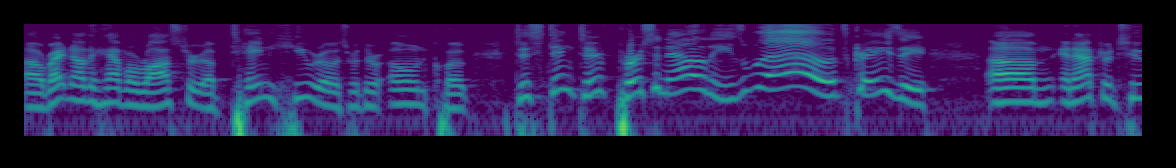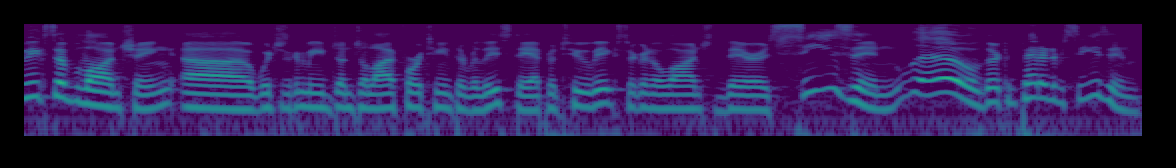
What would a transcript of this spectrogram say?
Uh, right now, they have a roster of 10 heroes with their own, quote, distinctive personalities. Whoa, it's crazy. Um, and after two weeks of launching, uh, which is going to be Ju- July 14th, the release day, after two weeks, they're going to launch their season. Whoa, their competitive season.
